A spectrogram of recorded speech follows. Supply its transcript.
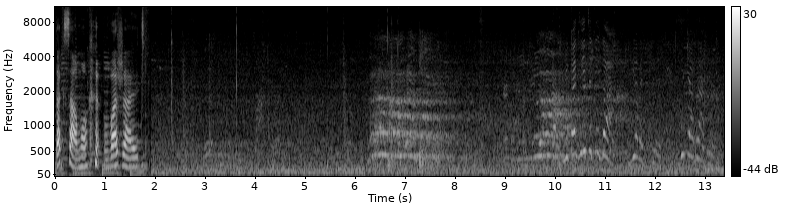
так само вважають. Не ходите туда, девочки. Идите.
